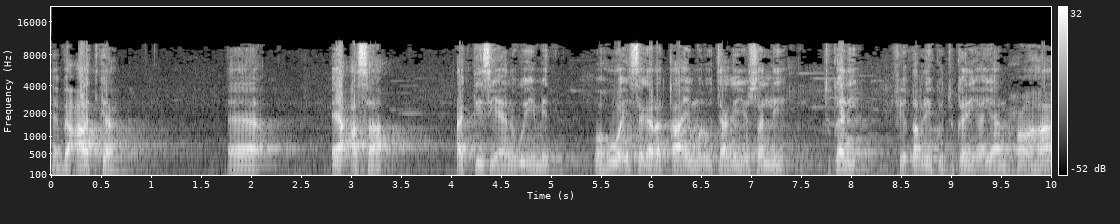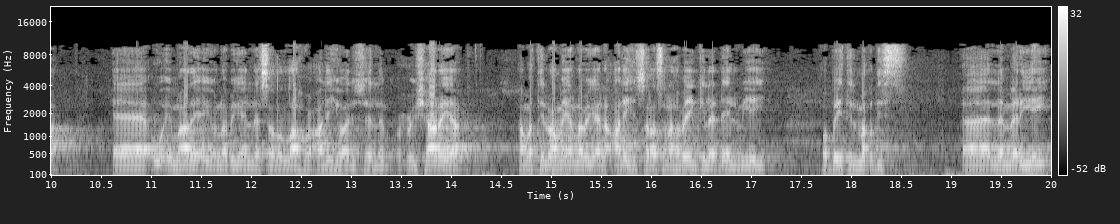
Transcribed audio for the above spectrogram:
bacaadka ee casaa agtiisii ayaan ugu imid wa huwa isagana qaa'imun uu taagan yusalii tukani fii qabrii ku tukani ayaan muxuu ahaa u imaaday ayuu nabigeena sala allahu calayhi waali wasalam wuxuu ishaarayaa ama tilmaamaya nabigeena calayhi sala slam habeenkii la dheelmiyey oo beytlmaqdis la mariyey.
